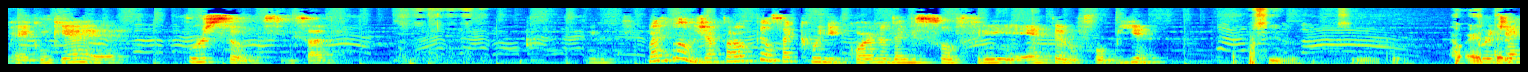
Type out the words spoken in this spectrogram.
É com que é ursão, assim, sabe? Mas não, já parou pra pensar que o unicórnio deve sofrer heterofobia? É possível, é possível. cara. Porque a Heter, peraí,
